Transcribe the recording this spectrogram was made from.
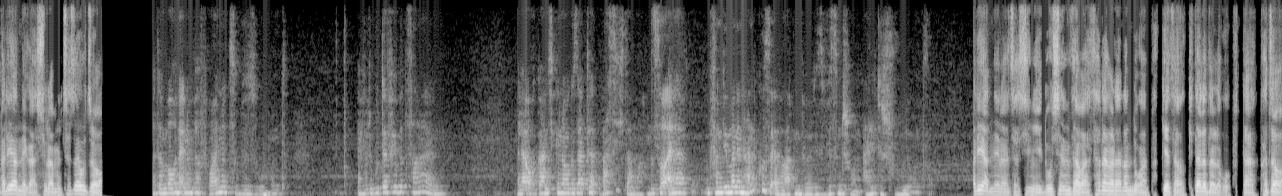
마리안네가 슈람을 찾아오죠. am Wochenende ein paar Freunde zu Besuch und er würde gut dafür bezahlen. Weil er auch gar nicht genau gesagt hat, was ich da mache. Das ist so einer, von dem man den Handkuss erwarten würde. Sie wissen schon, alte Schule und so. 마리안네는 자신이 노신사와 사랑을 하는 동안 밖에서 기다려달라고 부탁하죠.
